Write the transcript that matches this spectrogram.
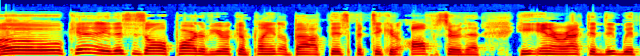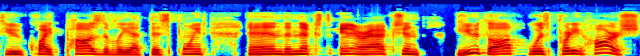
Okay, this is all part of your complaint about this particular officer that he interacted with you quite positively at this point, and the next interaction you thought was pretty harsh.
